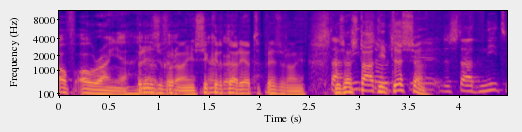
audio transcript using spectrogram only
Of Oranje. Prins Ja. Oranje, secretariat de Prins Oranje. dus hij staat hier tussen. Er staat niet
